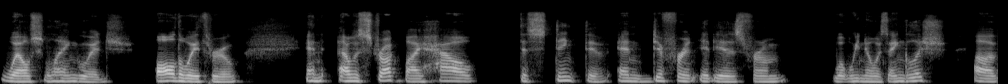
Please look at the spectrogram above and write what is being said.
Welsh language all the way through. And I was struck by how distinctive and different it is from what we know as English. Uh,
